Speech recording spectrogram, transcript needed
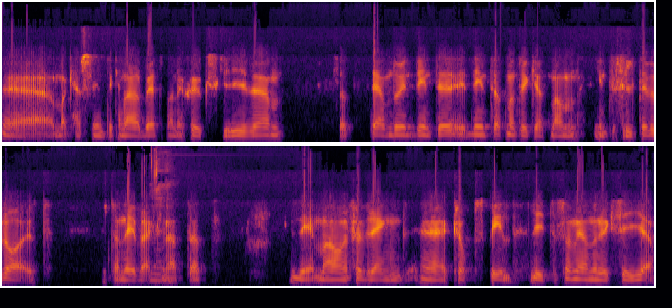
eh, man kanske inte kan arbeta, man är sjukskriven. Så det, är ändå, det, är inte, det är inte att man tycker att man inte ser lite bra ut. Utan det är verkligen att, att det, man har en förvrängd eh, kroppsbild, lite som i anorexia.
